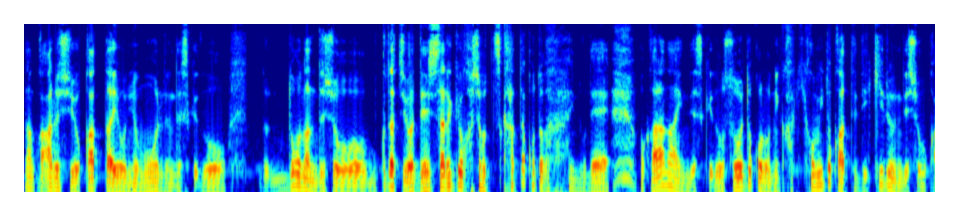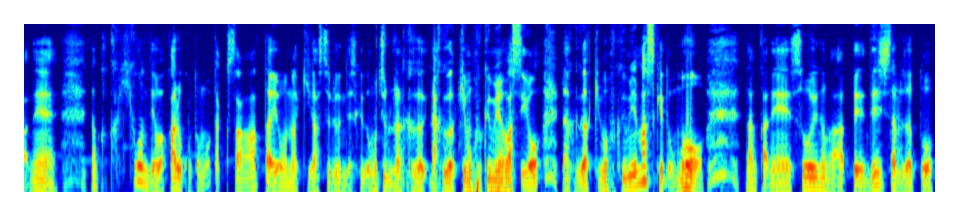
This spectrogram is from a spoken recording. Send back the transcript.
なんかある種良かったように思えるんですけど、どうなんでしょう。僕たちはデジタル教科書を使ったことがないので、わからないんですけど、そういうところに書き込みとかってできるんでしょうかね。なんか書き込んでわかることもたくさんあったような気がするんですけど、もちろん落落書きも含めますよ。落書きも含めますけども、なんかね、そういうのがあって、デジタルだと、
